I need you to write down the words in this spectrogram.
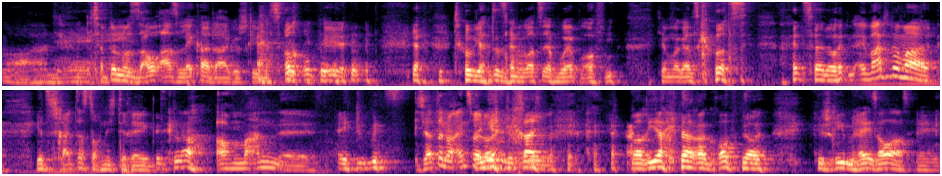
Oh, nee. Ich habe doch nur Sauass lecker da geschrieben, ist doch okay. ja, Tobi hatte sein WhatsApp-Web offen. Ich habe mal ganz kurz ein, zwei Leuten. Ey, warte doch mal. Jetzt schreibt das doch nicht direkt. Klar. Oh Mann, ey. Ey, du bist Ich habe da nur ein, zwei Leute geschrieben. Maria Clara Groppler geschrieben, hey Sauers, hey.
